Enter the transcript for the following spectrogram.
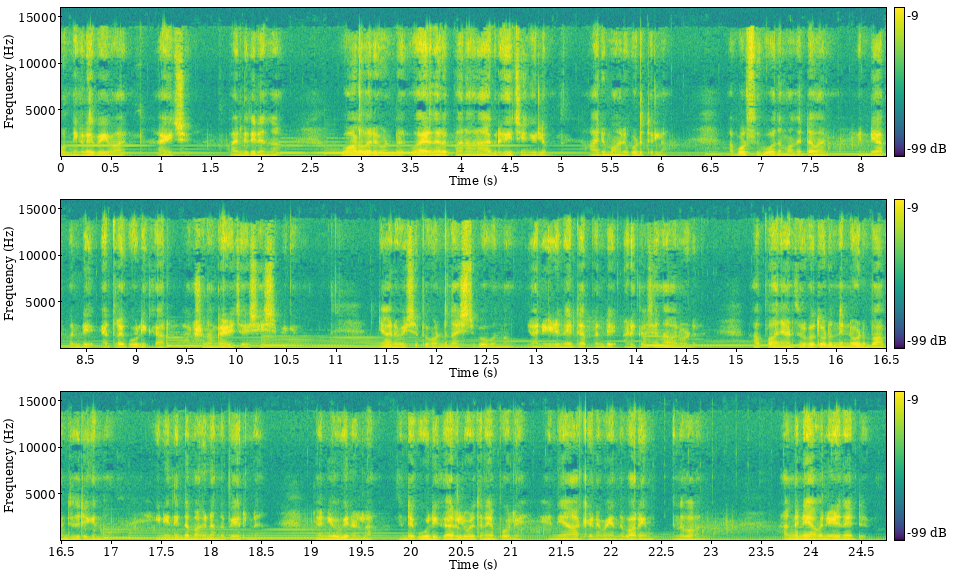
പന്നികളെ പെയ്യുവാൻ അയച്ചു. പന്നി തിരുന്ന കൊണ്ട് വയൽ നിറപ്പാൻ അവൻ ആഗ്രഹിച്ചെങ്കിലും ആരും അവന് കൊടുത്തില്ല. അപ്പോൾ സുബോധം വന്നിട്ട് അവൻ എന്റെ അപ്പന്റെ എത്ര കൂലിക്കാർ ഭക്ഷണം കഴിച്ച് ശേഷിപ്പിക്കുന്നു. ഞാൻ വിശപ്പ് കൊണ്ട് നശിച്ചു പോകുന്നു. ഞാൻ എഴുന്നേറ്റ് അപ്പന്റെ അടുക്കൽ ചെന്ന അവനോട് അപ്പോൾ ഞാൻ സ്വർഗത്തോടും നിന്നോടും പാപം ചെയ്തിരിക്കുന്നു. ഇനി നിന്റെ മകൻ എന്ന പേരിന് ഞാൻ യോഗ്യനല്ല. നിന്റെ കൂലിക്കാരിൽ ഒരുത്തനെ പോലെ എന്നെ ആക്കണമേ എന്ന് പറയും എന്ന് പറഞ്ഞു. അങ്ങനെ അവൻ എഴുന്നേറ്റ്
